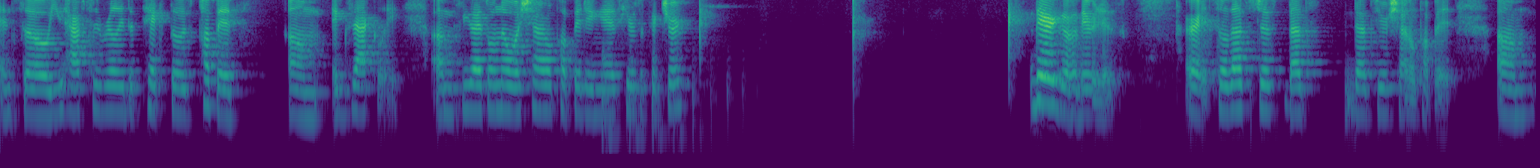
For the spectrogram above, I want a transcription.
and so you have to really depict those puppets um, exactly. Um, if you guys don't know what shadow puppeting is, here's a picture. There you go, there it is. All right, so that's just that's that's your shadow puppet. Um,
